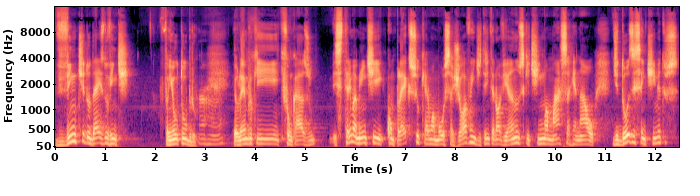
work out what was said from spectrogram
20 do 10 do 20. Foi em outubro. Uhum. Eu lembro que, que foi um caso extremamente complexo, que era uma moça jovem de 39 anos que tinha uma massa renal de 12 centímetros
